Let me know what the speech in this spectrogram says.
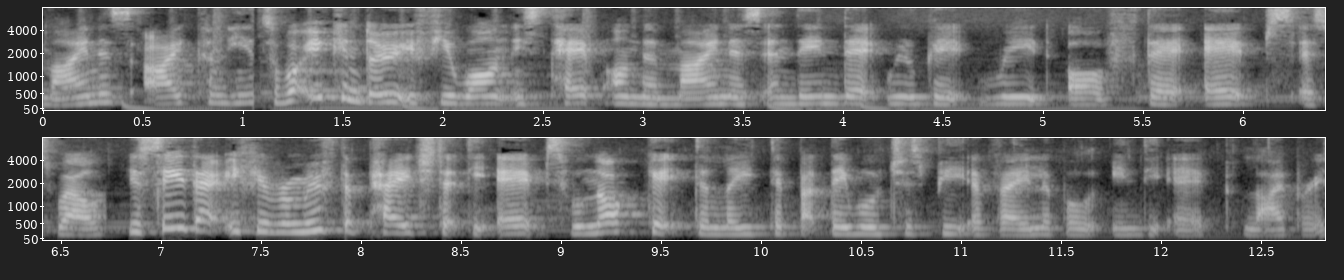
minus icon here. So what you can do if you want is tap on the minus and then that will get rid of the apps as well. You see that if you remove the page that the apps will not get deleted, but they will just be available in the app library.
